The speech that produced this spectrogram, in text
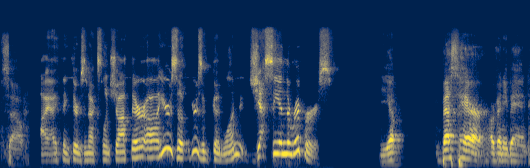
So I, I think there's an excellent shot there. Uh, here's a here's a good one. Jesse and the Rippers. yep, best hair of any band.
